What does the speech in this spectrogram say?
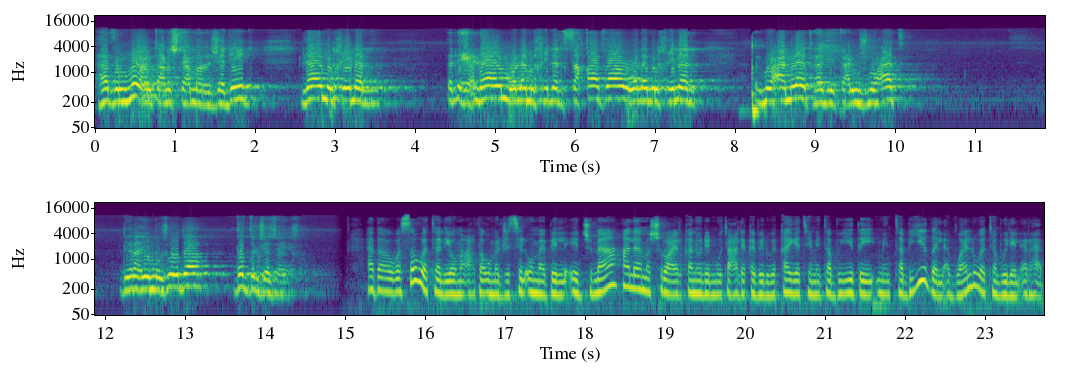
هذا النوع نتاع الاستعمار الجديد لا من خلال الإعلام ولا من خلال الثقافة ولا من خلال المعاملات هذه تاع المجموعات. اللي راهي موجودة ضد الجزائر. هذا وصوت اليوم أعضاء مجلس الأمة بالإجماع على مشروع القانون المتعلق بالوقاية من تبييض من تبييض الأموال وتمويل الإرهاب.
